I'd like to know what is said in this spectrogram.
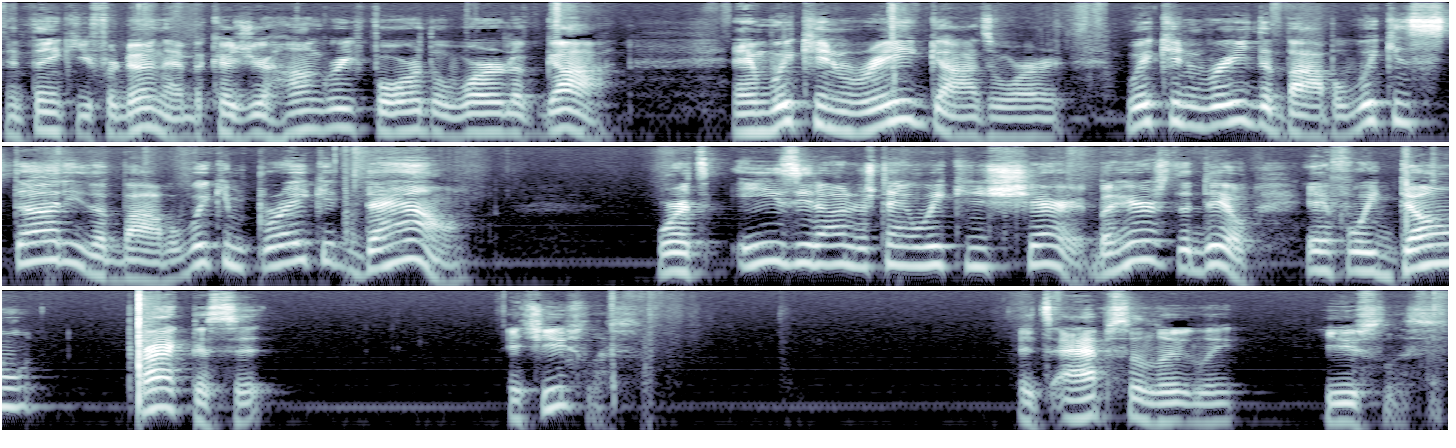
and thank you for doing that because you're hungry for the Word of God. And we can read God's Word. We can read the Bible. We can study the Bible. We can break it down where it's easy to understand. We can share it. But here's the deal if we don't practice it, it's useless. It's absolutely useless.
